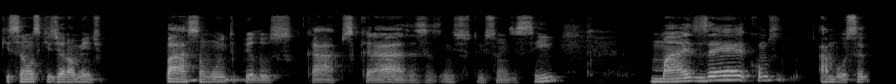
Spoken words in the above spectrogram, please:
Que são os que geralmente passam muito uhum. pelos CAPs, CRAS, essas instituições assim. Mas é como a moça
